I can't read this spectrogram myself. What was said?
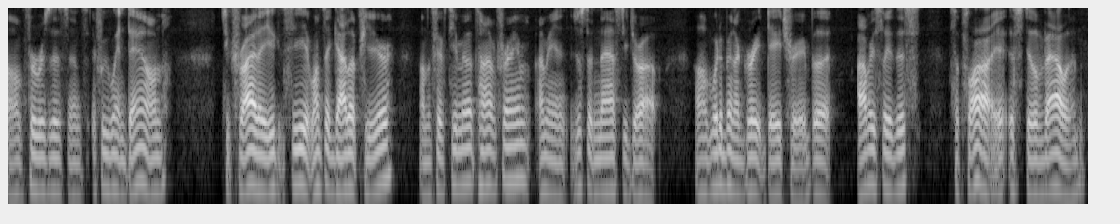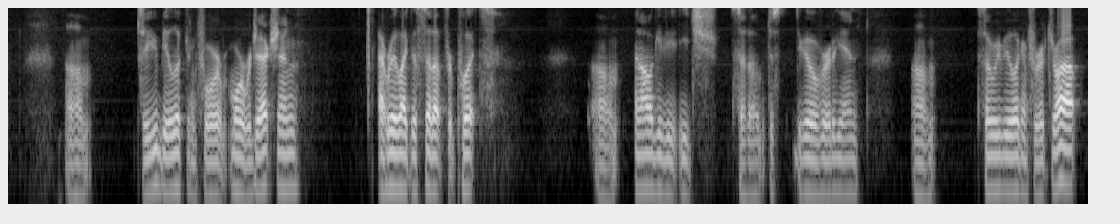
um, for resistance. If we went down to Friday, you can see it once it got up here on the 15 minute time frame. I mean, just a nasty drop. Um, would have been a great day trade, but obviously this supply is still valid. Um, so you'd be looking for more rejection, I really like this setup for puts. Um, and I'll give you each setup just to go over it again. Um, so we'd be looking for a drop,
